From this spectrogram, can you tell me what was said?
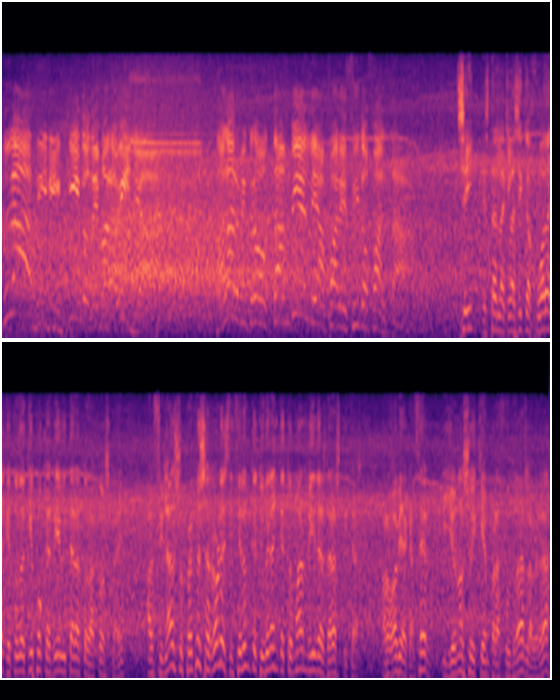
La ha dirigido de maravilla. Al árbitro falta. Sí, esta es la clásica jugada que todo equipo querría evitar a toda costa, ¿eh? Al final sus propios errores hicieron que tuvieran que tomar medidas drásticas. Algo había que hacer y yo no soy quien para juzgar, la verdad.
